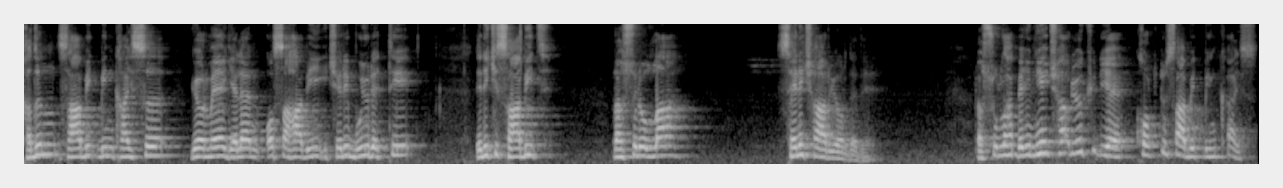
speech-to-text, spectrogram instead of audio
Kadın Sabit bin Kays'ı görmeye gelen o sahabeyi içeri buyur etti. Dedi ki Sabit Resulullah seni çağırıyor dedi. Resulullah beni niye çağırıyor ki diye korktu Sabit bin Kays.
